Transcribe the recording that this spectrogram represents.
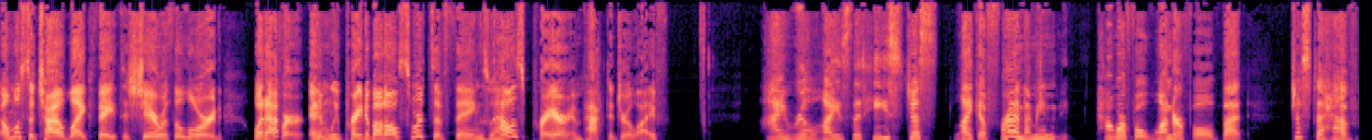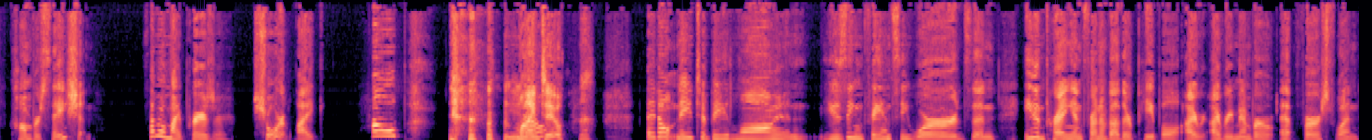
almost a childlike faith to share with the Lord whatever. And we prayed about all sorts of things. How has prayer impacted your life? I realize that he's just like a friend. I mean, powerful, wonderful, but just to have conversation. Some of my prayers are short, like, help. Mine know? too. They don't need to be long and using fancy words and even praying in front of other people. I, I remember at first when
